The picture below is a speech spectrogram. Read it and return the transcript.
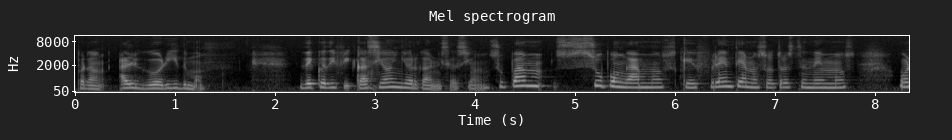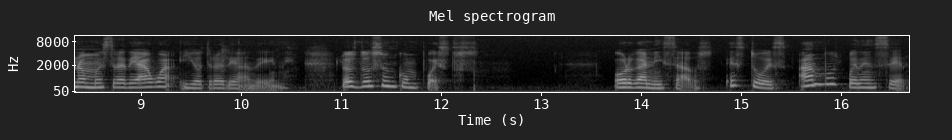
perdón, algoritmo, decodificación y organización. supongamos que frente a nosotros tenemos una muestra de agua y otra de ADN. Los dos son compuestos organizados. Esto es, ambos pueden ser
